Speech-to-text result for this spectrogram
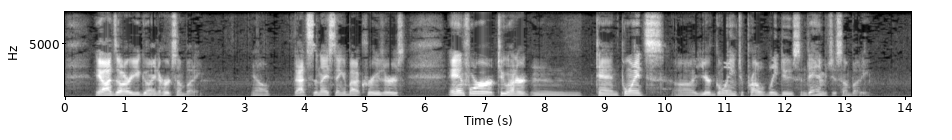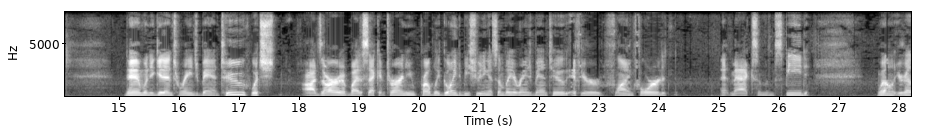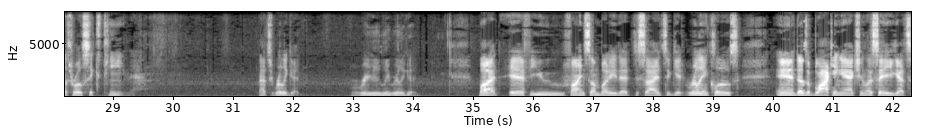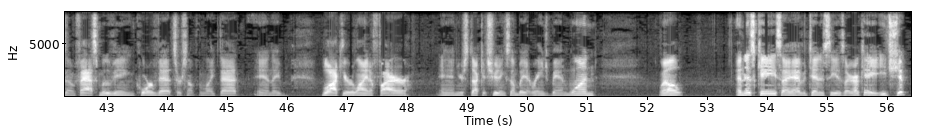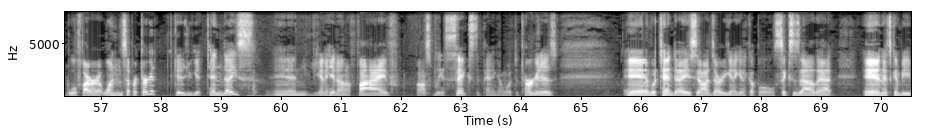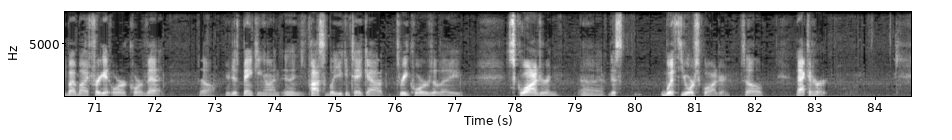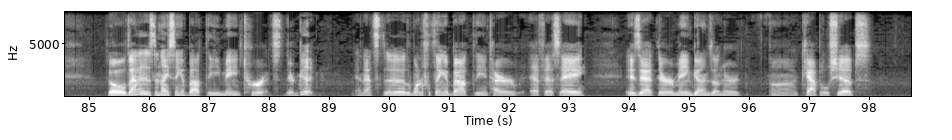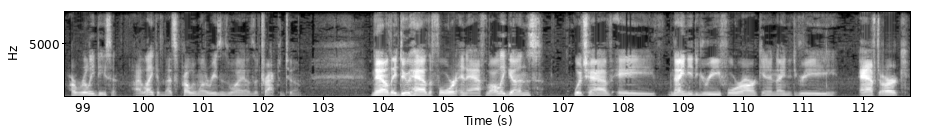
the odds are you're going to hurt somebody. You know, that's the nice thing about cruisers. And for 210 points, uh, you're going to probably do some damage to somebody. Then when you get into range band 2, which odds are by the second turn you're probably going to be shooting at somebody at range band 2 if you're flying forward at maximum speed. Well, you're going to throw 16. That's really good. Really, really good. But if you find somebody that decides to get really close and does a blocking action, let's say you got some fast moving corvettes or something like that, and they block your line of fire and you're stuck at shooting somebody at range band one, well, in this case, I have a tendency is like, okay, each ship will fire at one separate target because you get 10 dice and you're going to hit on a 5, possibly a 6, depending on what the target is. And with 10 dice, the odds are you're going to get a couple sixes out of that, and it's going to be by by frigate or corvette. So you're just banking on, and then possibly you can take out three quarters of a squadron uh, just with your squadron. So that could hurt. So that is the nice thing about the main turrets. They're good. And that's the, the wonderful thing about the entire FSA is that their main guns on their uh, capital ships are really decent. I like them. That's probably one of the reasons why I was attracted to them. Now they do have the fore and aft volley guns, which have a 90 degree fore arc and a 90 degree aft arc,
